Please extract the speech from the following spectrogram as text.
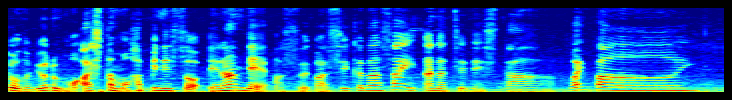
今日の夜も明日もハピネスを選んでお過ごしください。アラチェでした。バイバーイ。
